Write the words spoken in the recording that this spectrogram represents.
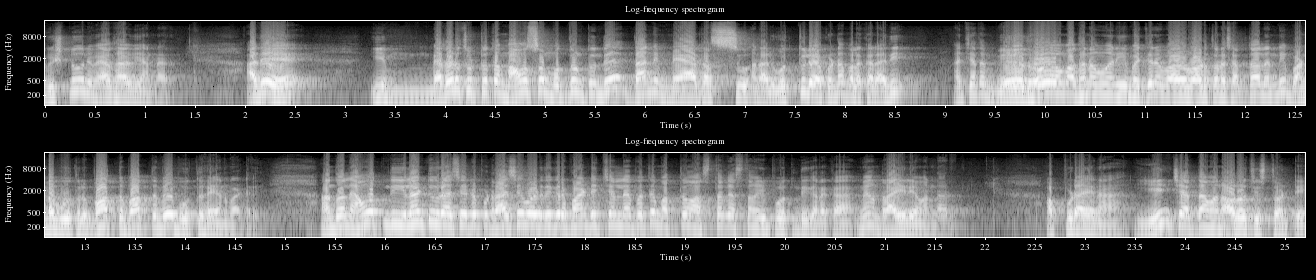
విష్ణువుని మేధావి అన్నారు. అదే ఈ మెదడు చుట్టూతో మాంసం ముద్దుంటుందే దాన్ని మేధస్సు అనాలి. ఒత్తు లేకుండా పలకాలి. అది అంచేత మేధోమథనం అని ఈ మధ్యన వాడుతున్న శబ్దాలన్నీ బండబూతులు. బాత్తు బాత్తుమే బూతు హై అనమాట అవి అందువల్ల ఏమవుతుంది? ఇలాంటివి రాసేటప్పుడు రాసేవాడి దగ్గర పాండిత్యం లేకపోతే మొత్తం అస్తవ్యస్తం అయిపోతుంది కనుక మేము రాయలేమన్నారు. అప్పుడు ఆయన ఏం చేద్దామని ఆలోచిస్తుంటే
